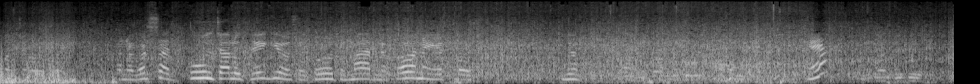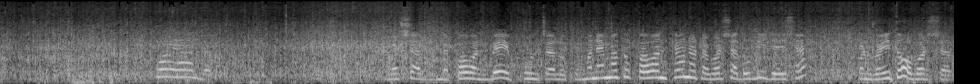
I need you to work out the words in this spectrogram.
કચરો અને વરસાદ ફૂલ ચાલુ થઈ ગયો છે ધોધ માર ને પવન એટલો જ. જો. હે? કોઈ હાલ. વરસાદ ને પવન બે ફૂલ ચાલુ થયું. મને એમાં તો પવન થયો ને એટલે વરસાદ ઉડી જાય છે, પણ વહીધો વરસાદ.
